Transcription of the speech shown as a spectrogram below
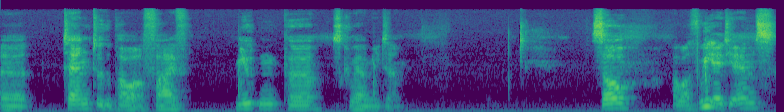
uh, 10 to the power of 5 Newton per square meter. So our three ATMs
